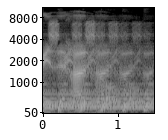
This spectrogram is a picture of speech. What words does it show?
Crazy hustle.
